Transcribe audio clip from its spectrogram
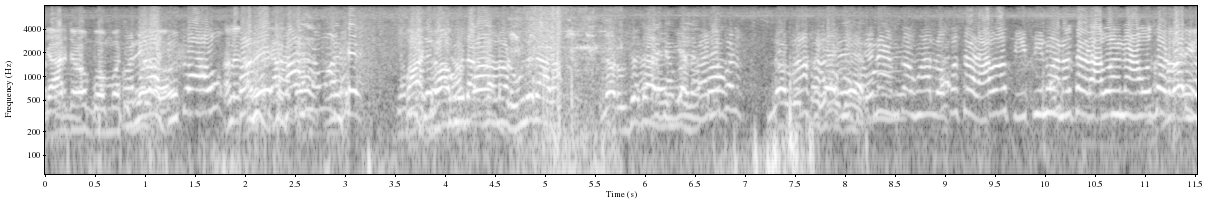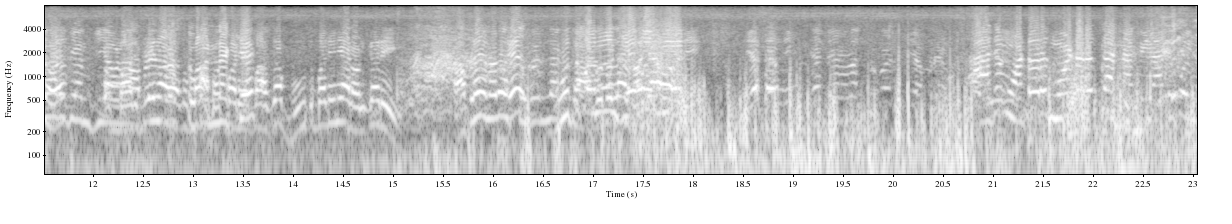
ચાર જણા ગામમાંથી. હજુ તો આવો અરે, અરે, હું અરે, લડું દાડા લડું દાડા. લડું દાડા ના. આ લોકો સડાવો પીપી પીનો અને સડાવો અને આવો સડવા રહ્યો. જેમ આપણે રસ્તો કરી નાખીએ. પાછા ભૂત બનીને હેરાન કરી. આપણે એનો. ભૂત બધા. ને. આજે મોટર જ મોટર જ કાઢ નાખી આજે કોઈ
